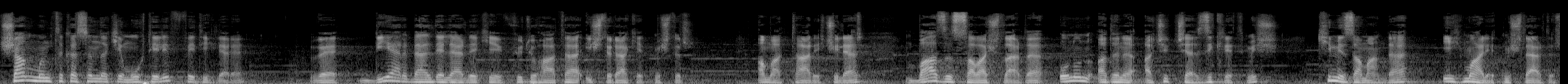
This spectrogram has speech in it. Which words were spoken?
Şam mıntıkasındaki muhtelif fetihlere ve diğer beldelerdeki fütühata iştirak etmiştir. Ama tarihçiler bazı savaşlarda onun adını açıkça zikretmiş, kimi zamanda ihmal etmişlerdir.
